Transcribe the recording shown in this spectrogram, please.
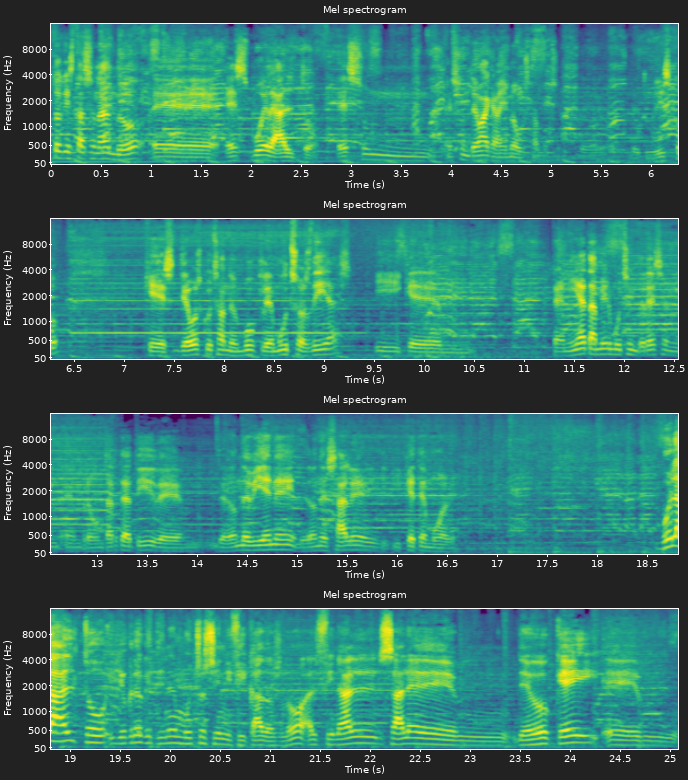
Esto que está sonando eh, es Vuela Alto. Es un, es un tema que a mí me gusta mucho de, tu disco, que llevo escuchando en bucle muchos días y que mm, tenía también mucho interés en, preguntarte a ti de, dónde viene, de dónde sale y qué te mueve. Vuela alto y yo creo que tiene muchos significados, ¿no? Al final sale de, ok, em,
